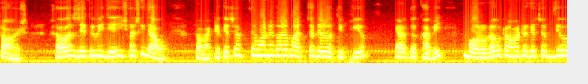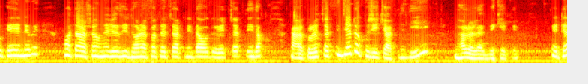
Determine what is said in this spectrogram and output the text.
সস সস যে তুমি যেই সসই দাও, টমেটো কেচাপ তো মনে করো বাচ্চাদের অতি প্রিয়, তারা তো খাবেই। বড়োরাও টমেটো কেচাপ দিয়েও খেয়ে নেবে। আর তার সঙ্গে যদি ধনে পাতার চাটনি দাও, দইয়ের চাটনি দাও, নারকেলের চাটনি, যেটা খুশি চাটনি দিয়েই ভালো লাগবে খেতে। এটা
